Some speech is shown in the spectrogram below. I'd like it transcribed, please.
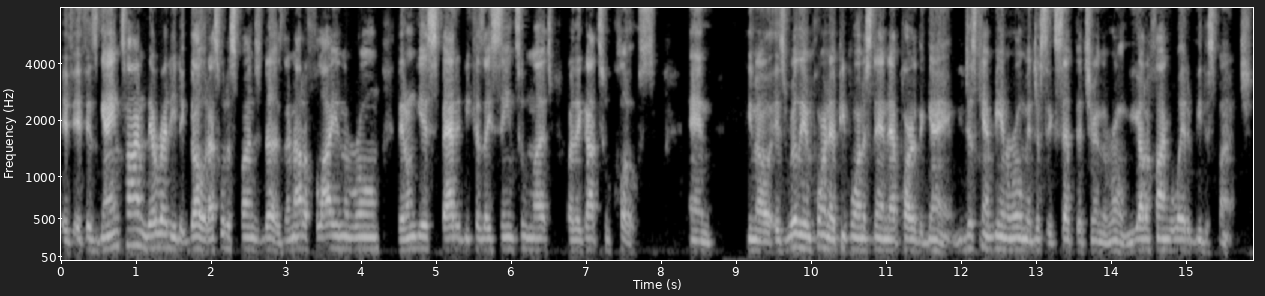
If if it's game time, they're ready to go. That's what a sponge does. They're not a fly in the room. They don't get spatted because they seen too much or they got too close. And you know, it's really important that people understand that part of the game. You just can't be in a room and just accept that you're in the room. You got to find a way to be the sponge.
